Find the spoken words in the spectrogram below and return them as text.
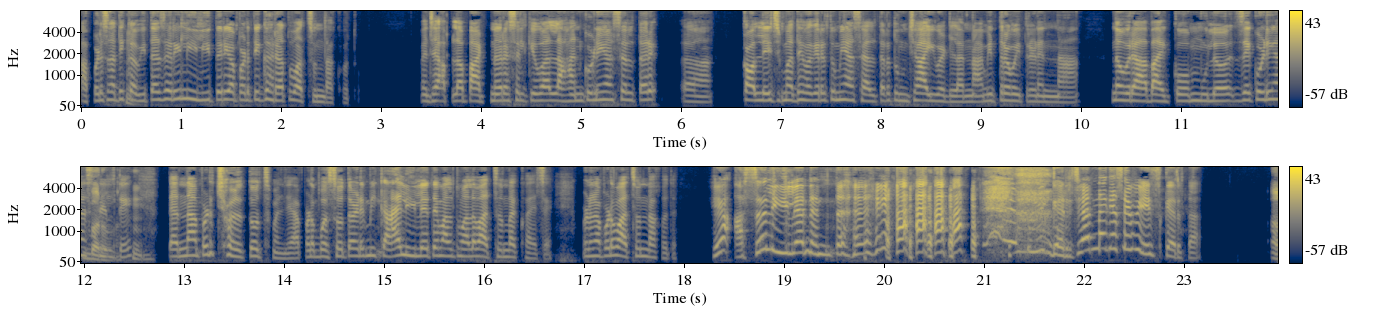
आपण साधी हं. कविता जरी लिहिली तरी आपण ती घरात वाचून दाखवतो. म्हणजे आपला पार्टनर असेल किंवा लहान कोणी असेल तर अ, कॉलेजमध्ये वगैरे तुम्ही असाल तर तुमच्या आईवडिलांना मित्रमैत्रिणींना नवरा बायको मुलं जे कोणी असतील बरोबर. ते हं. त्यांना आपण छळतोच म्हणजे. आपण बसवतो आणि मी काय लिहिले ते मला तुम्हाला वाचून दाखवायचंय. म्हणून आपण वाचून दाखवतो. हे असं लिहिल्यानंतर तुम्ही घरच्यांना कसे फेस करता? अ,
